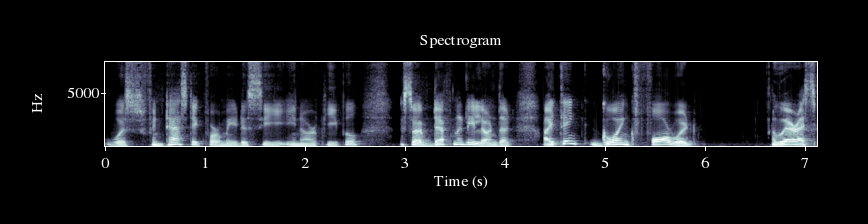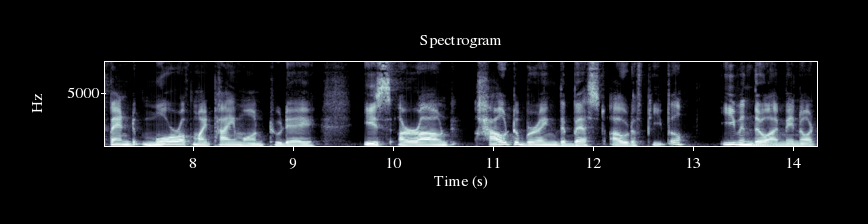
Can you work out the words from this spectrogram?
was fantastic for me to see in our people so i've definitely learned that i think going forward where i spend more of my time on today is around how to bring the best out of people, even though I may not,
